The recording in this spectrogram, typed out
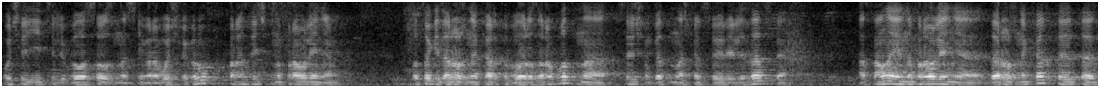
учредители. Было создано 7 рабочих групп по различным направлениям. В итоге дорожная карта была разработана. В следующем году начнется ее реализация. Основные направления дорожной карты – это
